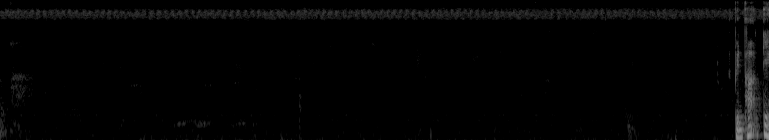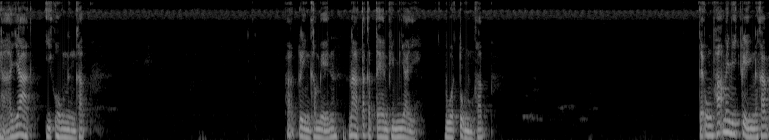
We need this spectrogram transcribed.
เป็นพระที่หายากอีกองค์หนึ่งครับ พระกริ่งเขมรหน้าตะกะแตนพิมพ์ใหญ่ บัวตุ่มครับ แต่องค์พระไม่มีกลิ่งนะครับ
